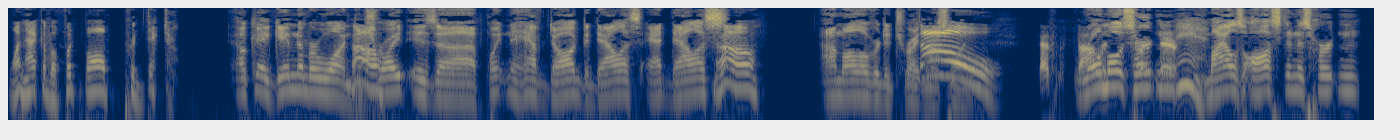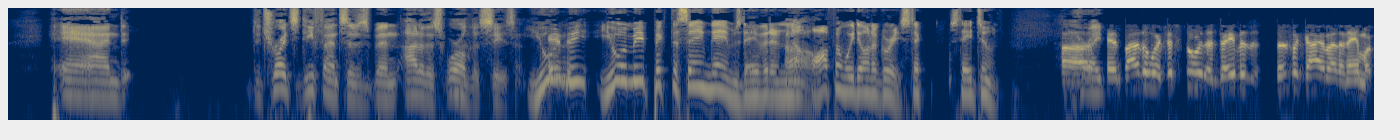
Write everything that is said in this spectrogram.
one heck of a football predictor. Okay, game number one. Uh-oh. Detroit is a point and a half dog to Dallas at Dallas. Uh-oh. I'm all over Detroit in this one. Oh! That's solid. Romo's hurting. there. Man. Miles Austin is hurting. And Detroit's defense has been out of this world this season. You and me, you and me pick the same games, David, and uh, Oh. often we don't agree. Stick, stay tuned. Uh, Right. And by the way, just so that David, there's a guy by the name of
